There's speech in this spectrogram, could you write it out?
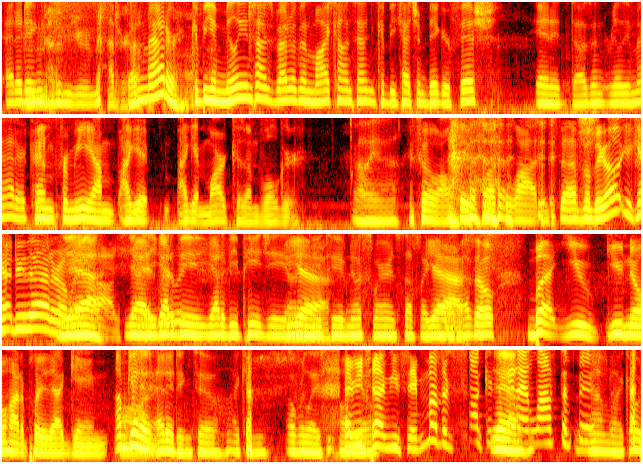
editing Doesn't even matter. doesn't matter it could be a million times better than my content you could be catching bigger fish and it doesn't really matter And for me, I'm I get I get marked because I'm vulgar. Oh yeah so I'll say fuck a lot and stuff. And they'll be like, oh, you can't do that. Or I'm yeah like, oh, yeah you gotta really? be you gotta be pg on Yeah. youtube no swearing stuff like yeah. that I've- So, but you you know how to play that game. i'm good at editing too i can overlay. Every time you say motherfucking Yeah. shit, I lost a fish. And i'm like oh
